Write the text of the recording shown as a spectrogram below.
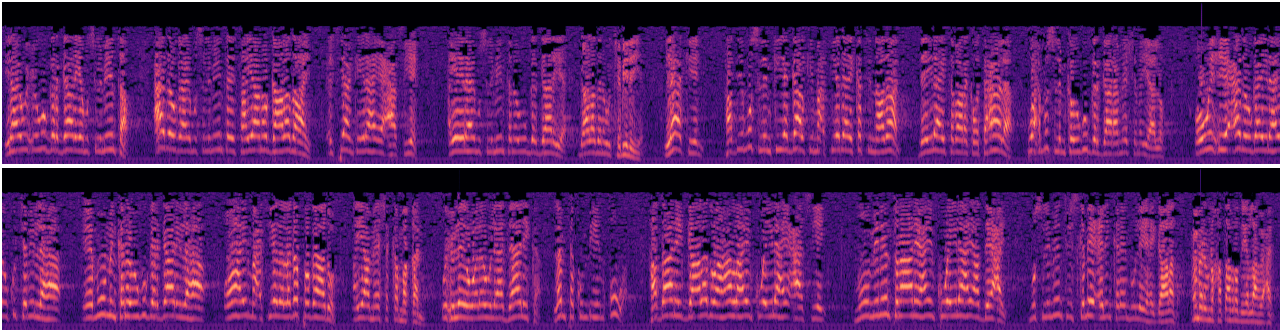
Ilaahay wuxuu ugu gargaaraya muslimiinta cadowga ay muslimiinta ishayaan oo gaalada ahi cisyaanka ilaahay ay caasiyeen ayaa ilaahay muslimiintana ugu gargaaraya gaaladana uu jebinaya laakiin haddii muslimkii iyo gaalkii macsiyadii ay ka sinaadaan dee ilaahay tabaaraka wa tacaala wax muslimka ugu gargaaraa meesha ma yaallo. Oo wixii cadowgaa ilaahay uu ku jebin lahaa ee muuminkana ugu gargaari lahaa oo ah in macsiyada laga fogaado ayaa meesha ka maqan. Wuxuu leeyahy walawlaa daalika lam takun bihim quwa haddaanay gaaladu ahaan lahayn kuwa ilaahay caasiyey muuminiintuna aanay ahayn kuwa ilaahay addeecay. Muslimiintu iskamay celin kareen buu leeyahay gaalada. Cumar ibnu khadaab radia allahu canhu.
